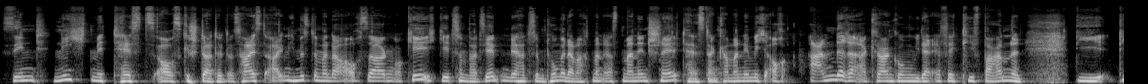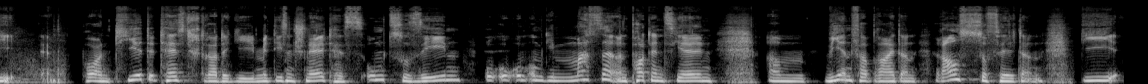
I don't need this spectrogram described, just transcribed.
sind nicht mit Tests ausgestattet. Das heißt, eigentlich müsste man da auch sagen, okay, ich gehe zum Patienten, der hat Symptome, da macht man erstmal einen Schnelltest. Dann kann man nämlich auch andere Erkrankungen wieder effektiv behandeln. Die, die äh, pointierte Teststrategie mit diesen Schnelltests, um zu sehen, um, um, um die Masse an potenziellen ähm, Virenverbreitern rauszufiltern, die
